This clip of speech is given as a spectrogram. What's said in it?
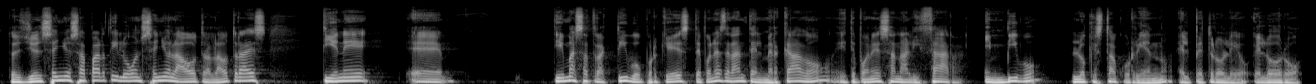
Entonces yo enseño esa parte y luego enseño la otra. La otra es, tiene... eh, tiene más atractivo porque es, te pones delante del mercado y te pones a analizar en vivo lo que está ocurriendo. El petróleo, el oro,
